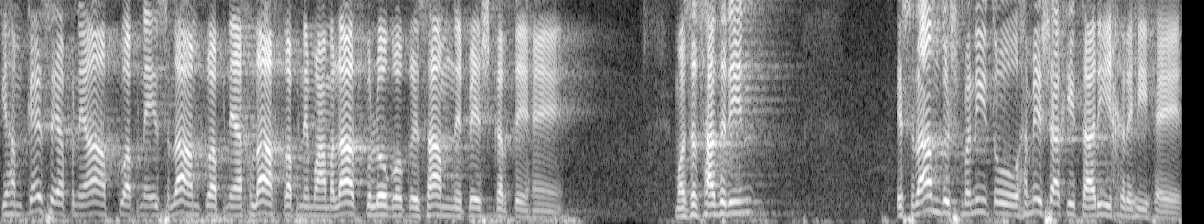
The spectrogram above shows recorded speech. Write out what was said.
کہ ہم کیسے اپنے آپ کو، اپنے اسلام کو، اپنے اخلاق کو، اپنے معاملات کو لوگوں کے سامنے پیش کرتے ہیں۔ معزز حاضرین اسلام دشمنی تو ہمیشہ کی تاریخ رہی ہے۔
